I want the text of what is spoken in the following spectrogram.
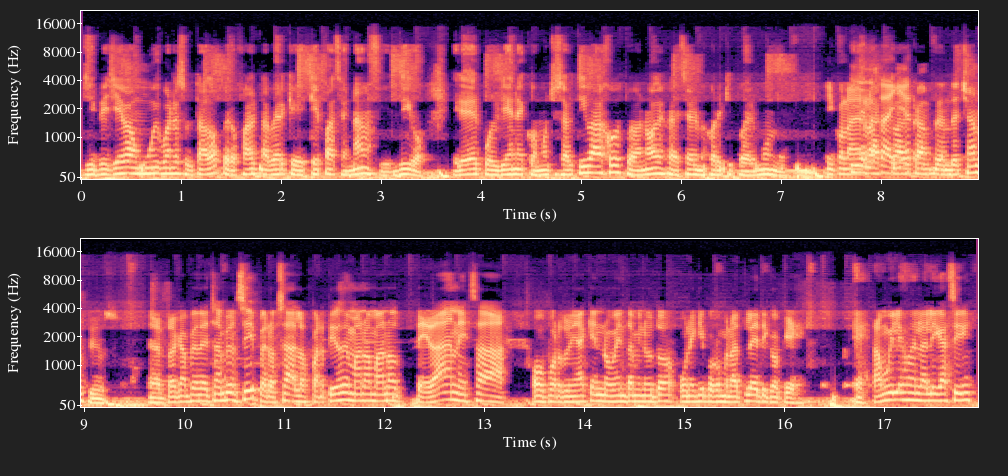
lle- lleva un muy buen resultado, pero falta ver qué, qué pasa en Anfield. Digo, el Liverpool viene con muchos altibajos, pero no deja de ser el mejor equipo del mundo. Y con la y el derrota de actual ayer, campeón de Champions. el actual campeón de Champions, sí, pero o sea, los partidos de mano a mano te dan esa oportunidad que en 90 minutos un equipo como el Atlético, que está muy lejos en la liga sí,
